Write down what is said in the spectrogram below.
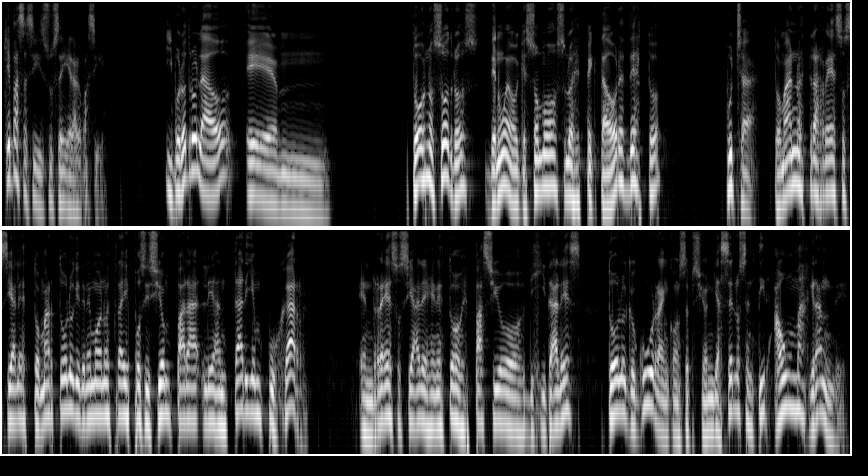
¿Qué pasa si sucediera algo así? Y por otro lado, eh, todos nosotros, de nuevo, que somos los espectadores de esto, pucha, tomar nuestras redes sociales, tomar todo lo que tenemos a nuestra disposición para levantar y empujar en redes sociales, en estos espacios digitales, todo lo que ocurra en Concepción y hacerlo sentir aún más grande.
